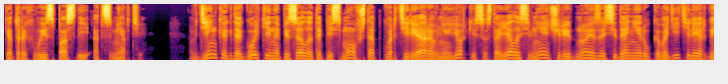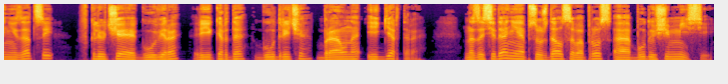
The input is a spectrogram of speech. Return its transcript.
которых вы спасли от смерти. В день, когда Горький написал это письмо, в штаб-квартире Ара в Нью-Йорке состоялось внеочередное заседание руководителей организации, включая Гувера, Рикарда, Гудрича, Брауна и Гертера. На заседании обсуждался вопрос о будущем миссии.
